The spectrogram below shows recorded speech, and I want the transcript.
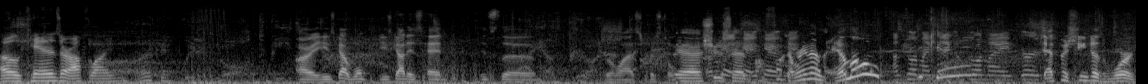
Oh, cannons are offline. Okay. Alright, he's got one. He's got his head. It's the the last crystal. Yeah, shoot his Okay, head. okay, oh, fuck, okay. I ran out of ammo? I'm throwing my You thing. kidding I'm me? throwing my Gersh. Death machine does work.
